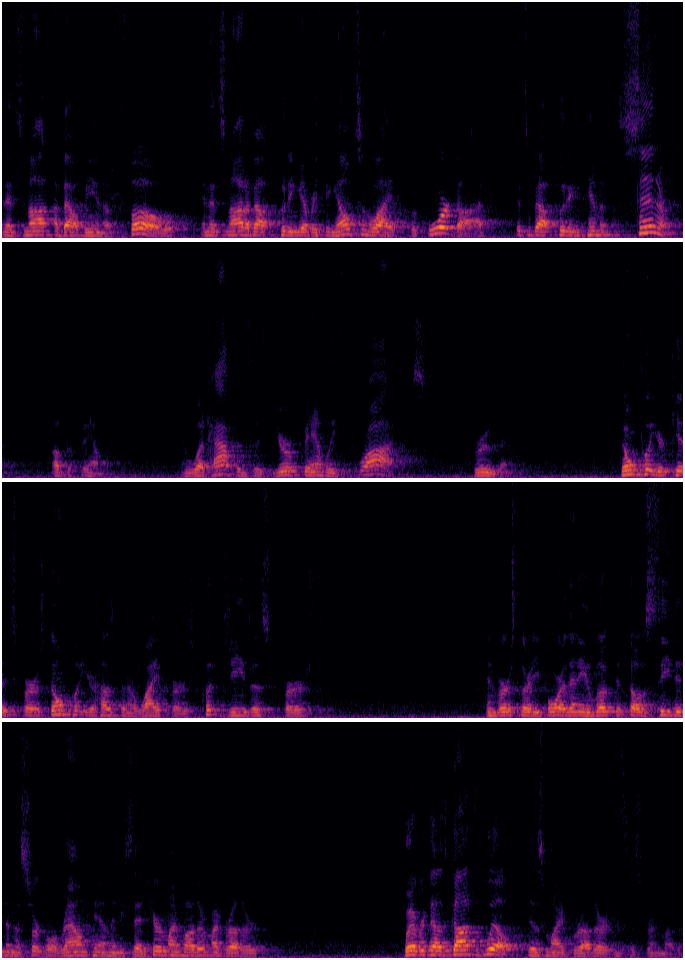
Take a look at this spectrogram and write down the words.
and it's not about being a foe, and it's not about putting everything else in life before God. It's about putting Him at the center of the family. And what happens is your family thrives through that. Don't put your kids first. Don't put your husband or wife first. Put Jesus first. In verse 34, then he looked at those seated in the circle around him and he said, Here, my mother, my brother. Whoever does God's will is my brother and sister and mother.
